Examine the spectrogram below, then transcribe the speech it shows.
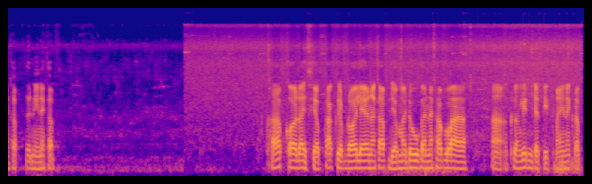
นะครับตัวนี้นะครับ ครับก็ได้เสียบปลั๊กเรียบร้อยแล้วนะครับ เดี๋ยวมาดูกันนะครับว่าเครื่องเล่นจะติดไหมนะครับ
